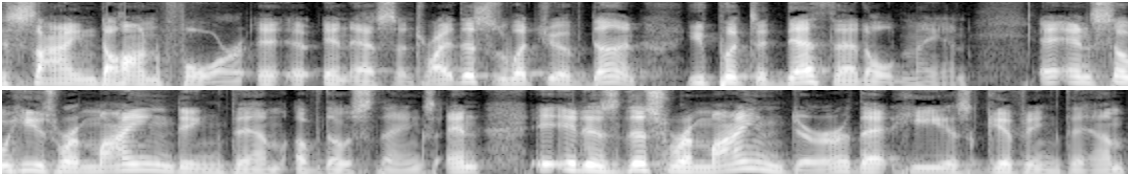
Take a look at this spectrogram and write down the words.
signed on for, in essence, right? This is what you have done. You put to death that old man. And so, he's reminding them of those things. And it is this reminder that he is giving them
